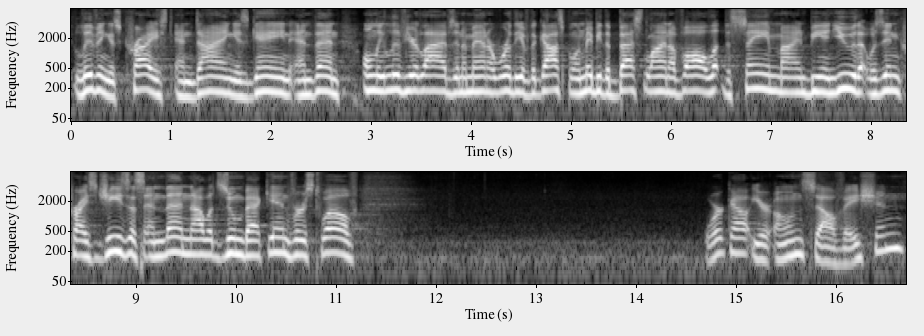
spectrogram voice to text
living as Christ and dying as gain, and then only live your lives in a manner worthy of the gospel. And maybe the best line of all, let the same mind be in you that was in Christ Jesus. And then, now let's zoom back in, verse 12. Work out your own salvation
